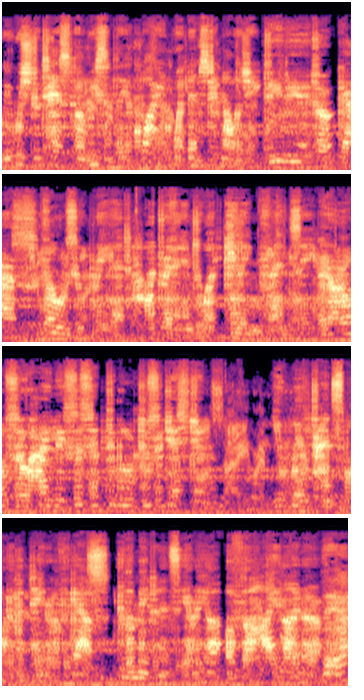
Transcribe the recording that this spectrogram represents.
We wish to test a recently acquired weapons technology. Deviator gas. Those who breathe it are driven into a killing frenzy. They are also highly susceptible to suggestion. You will transport a container of the gas to the maintenance area of the Highliner. There,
